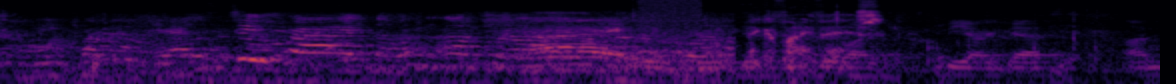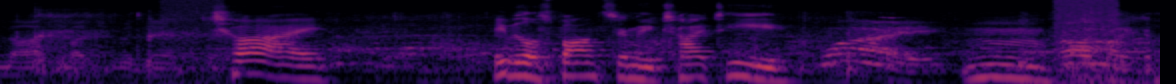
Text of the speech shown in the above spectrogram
Everybody wave. Two fries, that wasn't enough fries. Make a funny face. Be our guest on not much of a day. Chai. Maybe they'll sponsor me. Chai tea. Why? Mm. Oh my god.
